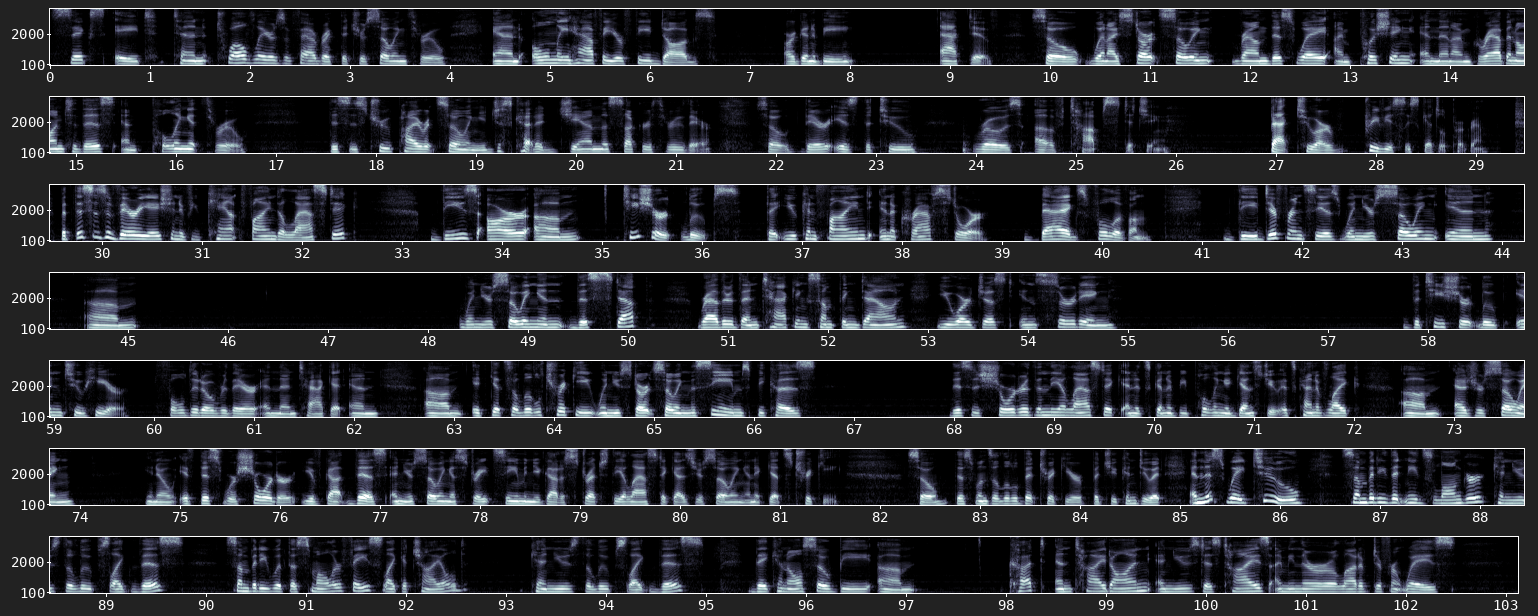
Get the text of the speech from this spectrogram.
six, eight, 10, 12 layers of fabric that you're sewing through and only half of your feed dogs are going to be active. So when I start sewing round this way, I'm pushing and then I'm grabbing onto this and pulling it through. This is true pirate sewing. You just got to jam the sucker through there. So there is the two rows of top stitching. Back to our previously scheduled program. But this is a variation if you can't find elastic. These are um, t-shirt loops that you can find in a craft store, bags full of them. The difference is when you're sewing in um, when you're sewing in this step, rather than tacking something down, you are just inserting the t-shirt loop into here. Fold it over there and then tack it. And um, it gets a little tricky when you start sewing the seams because this is shorter than the elastic and it's going to be pulling against you. It's kind of like um, as you're sewing, you know, if this were shorter, you've got this and you're sewing a straight seam and you got to stretch the elastic as you're sewing and it gets tricky. So this one's a little bit trickier, but you can do it. And this way too, somebody that needs longer can use the loops like this. Somebody with a smaller face like a child can use the loops like this. They can also be um, cut and tied on and used as ties. I mean, there are a lot of different ways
